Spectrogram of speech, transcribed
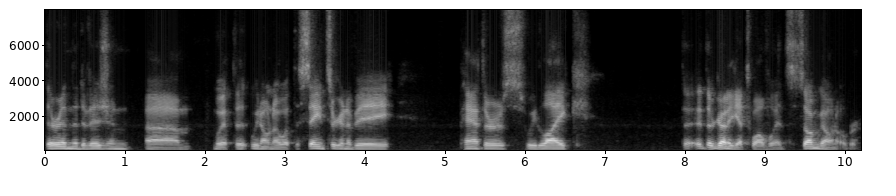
They're in the division um, with the. We don't know what the Saints are going to be. Panthers, we like. They're going to get 12 wins, so I'm going over.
